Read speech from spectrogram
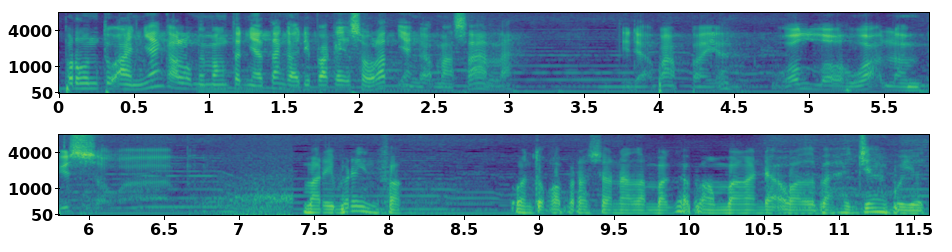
peruntukannya kalau memang ternyata nggak dipakai sholat ya nggak masalah. Tidak apa-apa ya. Wallahu a'lam bisawab Mari berinfak untuk operasional lembaga pengembangan dakwah Bahjah Buyut.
